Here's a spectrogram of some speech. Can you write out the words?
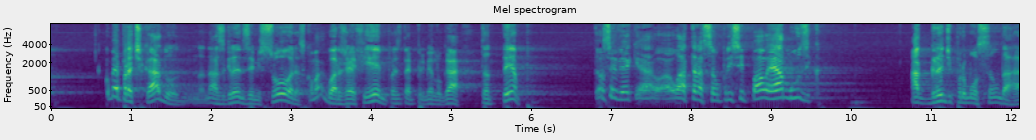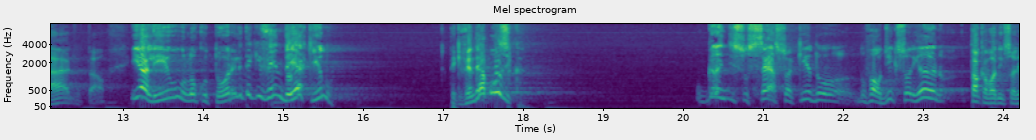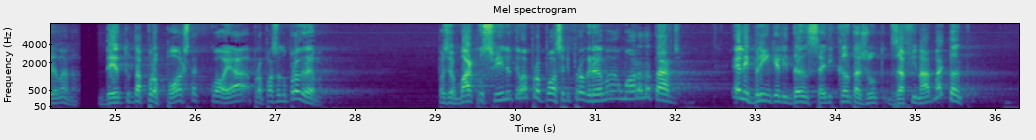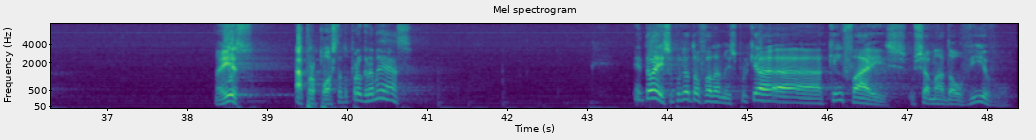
como é praticado nas grandes emissoras, como agora já é FM, por exemplo, está em primeiro lugar tanto tempo, então você vê que a, a, atração principal é a música. A grande promoção da rádio e tal. E ali o locutor ele tem que vender aquilo. Tem que vender a música. O grande sucesso aqui do, do Valdir Soriano. Toca Valdir Soriano lá, não. Dentro da proposta, qual é a proposta do programa? Por exemplo, Marcos Filho tem uma proposta de programa uma hora da tarde. Ele brinca, ele dança, ele canta junto, desafinado, mas canta. Não é isso? A proposta do programa é essa. Então é isso. Por que eu estou falando isso? Porque a, a, quem faz o chamado ao vivo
